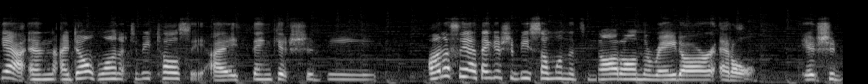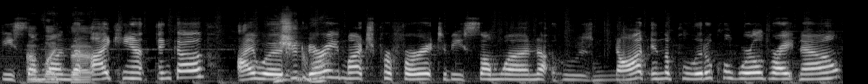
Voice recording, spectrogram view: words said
Yeah, and I don't want it to be Tulsi. I think it should be honestly, I think it should be someone that's not on the radar at all. It should be someone that. that. I can't think of. I would very much prefer it to be someone who's not in the political world right now.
